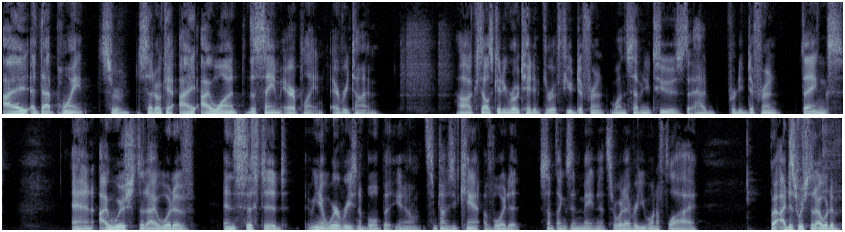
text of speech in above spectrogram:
I at that point sort of said, okay, I I want the same airplane every time Uh because I was getting rotated through a few different 172s that had pretty different things. And I wish that I would have insisted, you know, we're reasonable, but you know, sometimes you can't avoid it. Something's in maintenance or whatever you want to fly. But I just wish that I would have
